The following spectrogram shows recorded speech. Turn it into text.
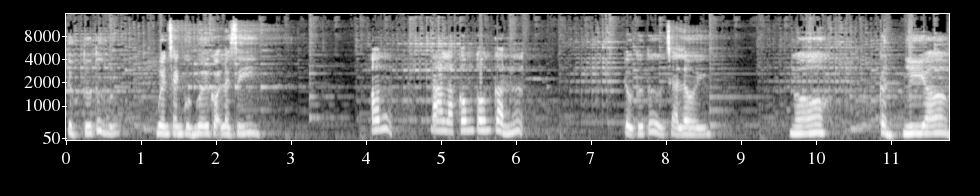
Tiểu tứ tử, nguyên danh của ngươi gọi là gì? Ân, ta là công tôn cẩn. Tiểu tứ tử trả lời Ngờ, Cẩn Nhi à.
